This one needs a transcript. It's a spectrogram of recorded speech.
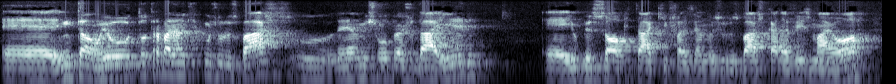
É, então, eu estou trabalhando aqui com juros baixos, o Lereno me chamou para ajudar ele é, e o pessoal que está aqui fazendo os juros baixos cada vez maior.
